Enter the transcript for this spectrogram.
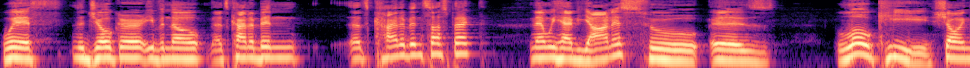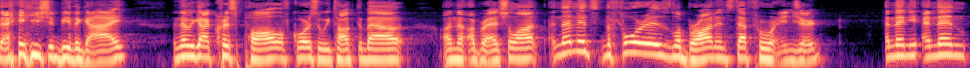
with the Joker, even though that's kind of been that's kind of been suspect. And then we have Giannis, who is low key showing that he should be the guy. And then we got Chris Paul, of course, who we talked about on the upper echelon. And then it's the four is LeBron and Steph who were injured. And then, and then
